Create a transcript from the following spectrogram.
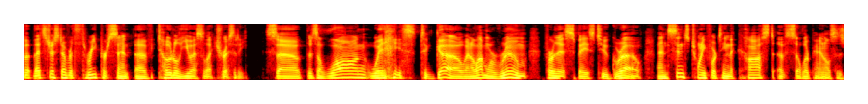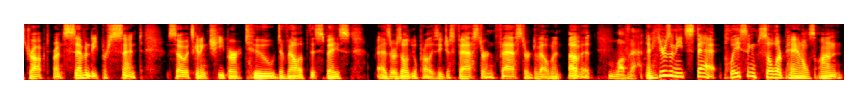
but that's just over 3% of total US electricity. So, there's a long ways to go and a lot more room for this space to grow. And since 2014, the cost of solar panels has dropped around 70%. So, it's getting cheaper to develop this space as a result, you'll probably see just faster and faster development of it. Love that. And here's a neat stat placing solar panels on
